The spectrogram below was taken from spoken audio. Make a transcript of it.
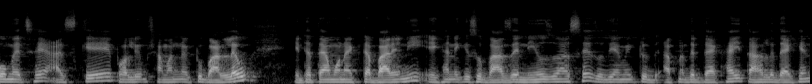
কমেছে। আজকে ভলিউম সামান্য একটু বাড়লেও এটা তেমন একটা বাড়েনি। এখানে কিছু বাজে নিউজও আছে, যদি আমি একটু আপনাদের দেখাই, তাহলে দেখেন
